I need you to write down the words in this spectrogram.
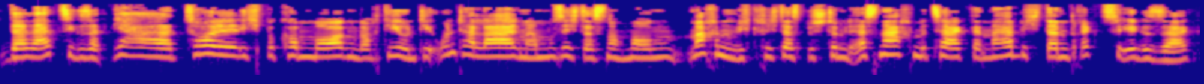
Da hat sie gesagt, ja, toll, ich bekomme morgen noch die und die Unterlagen, dann muss ich das noch morgen machen. Ich kriege das bestimmt erst Nachmittag. Dann habe ich dann direkt zu ihr gesagt,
